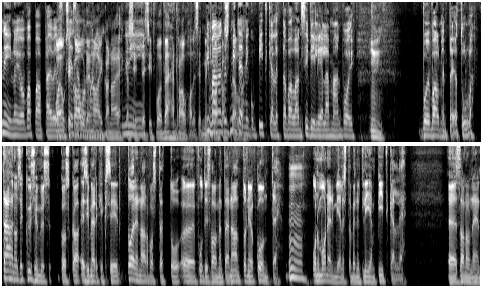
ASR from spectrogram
Niin, no joo, vapaa-päivä. Vai jos onko se kesäloma, kauden niin- aikana ehkä niin. sitten sit voi vähän rauhallisemmin Niin mietin, että miten niin kuin pitkälle tavallaan siviilielämään voi, Mm. voi valmentaja tulla. Tämähän on se kysymys, koska esimerkiksi toinen arvostettu ö, futisvalmentajana Antonio Conte mm. on monen mielestä mennyt liian pitkälle sanoneen,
